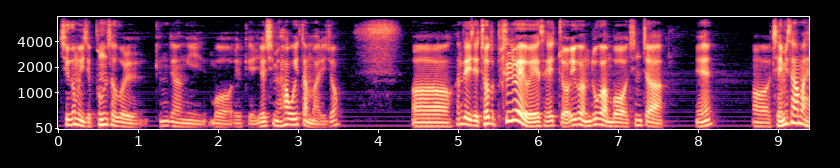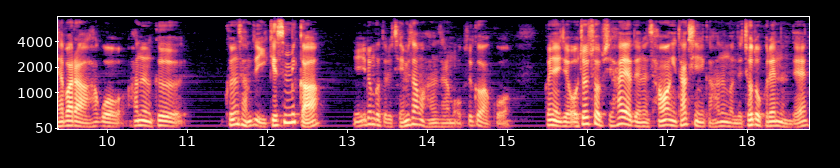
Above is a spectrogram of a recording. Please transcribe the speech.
지금은 이제 분석을 굉장히 뭐 이렇게 열심히 하고 있단 말이죠. 어 근데 이제 저도 필요에 의해서 했죠. 이건 누가 뭐 진짜 예? 어, 재미삼아 해봐라 하고 하는 그 그런 사람들이 있겠습니까? 예, 이런 것들을 재미삼아 하는 사람은 없을 것 같고 그냥 이제 어쩔 수 없이 해야 되는 상황이 닥치니까 하는 건데 저도 그랬는데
